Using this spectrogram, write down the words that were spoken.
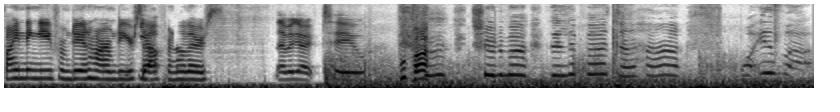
Binding you from doing harm to yourself and others. There we go. Two. Whoopa! What is that?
